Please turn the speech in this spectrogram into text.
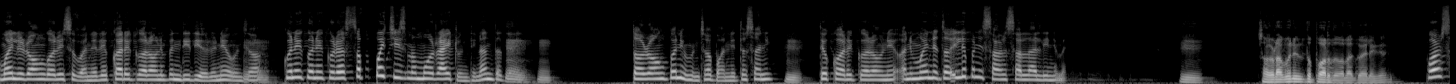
मैले रङ गरेछु भनेर करेक्ट गराउने पनि दिदीहरू नै हुन्छ कुनै कुनै कुरा सबै चिजमा म राइट हुन्थिनँ नि त। त रङ पनि हुन्छ भन्ने त छ नि। त्यो करेक्ट गराउने अनि मैले जहिले पनि सरसल्लाह लिने भने झगडा पनि त पर्दो होला कहिले पर्छ।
